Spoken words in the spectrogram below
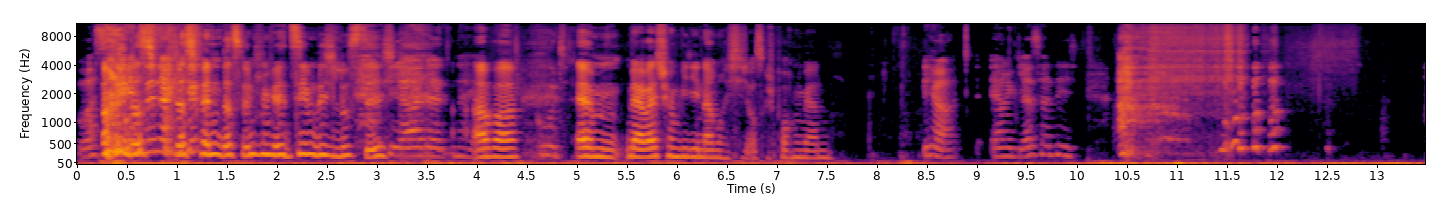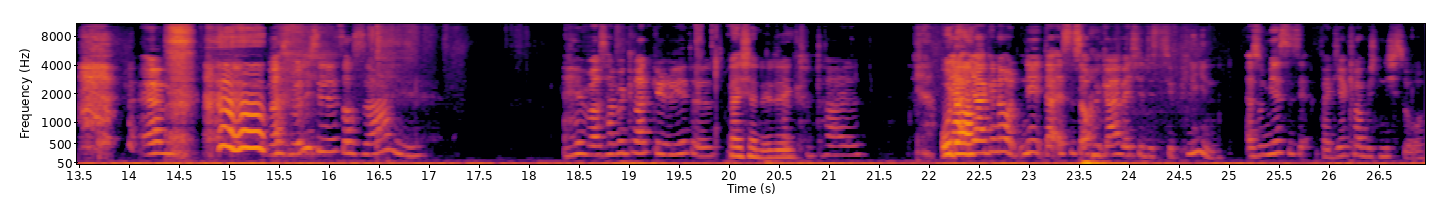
Was Und das, das, finden, das finden wir ziemlich lustig. Ja, der, naja, Aber gut. ähm, wer weiß schon, wie die Namen richtig ausgesprochen werden. Ja, Erik Lesser nicht. ähm, was würde ich denn jetzt noch sagen? Hey, was haben wir gerade geredet? Leichtathletik. Total. Oder Ja, ja, genau. Nee, da ist es auch egal, welche Disziplin. Also mir ist es bei dir, glaube ich, nicht so.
